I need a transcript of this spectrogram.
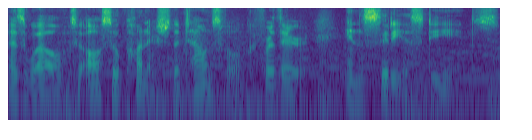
as well to also punish the townsfolk for their insidious deeds.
